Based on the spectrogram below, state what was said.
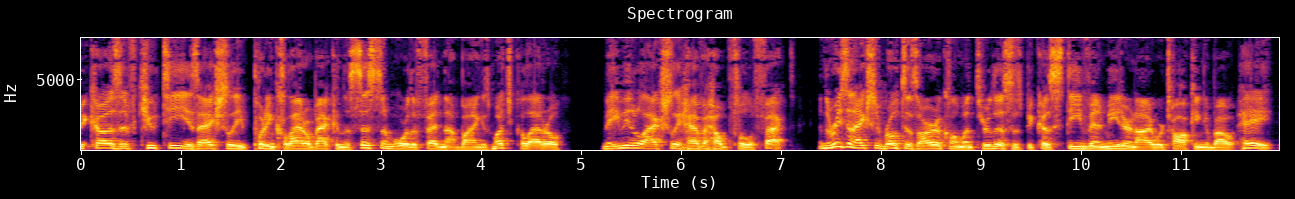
Because if QT is actually putting collateral back in the system or the Fed not buying as much collateral, maybe it'll actually have a helpful effect. And the reason I actually wrote this article and went through this is because Steve Van Metre and I were talking about, hey,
